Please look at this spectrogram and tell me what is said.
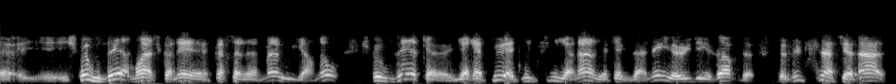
euh, je peux vous dire, moi, je connais personnellement Louis Garneau, je peux vous dire qu'il aurait pu être multimillionnaire il y a quelques années. Il y a eu des offres de, de multinationales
